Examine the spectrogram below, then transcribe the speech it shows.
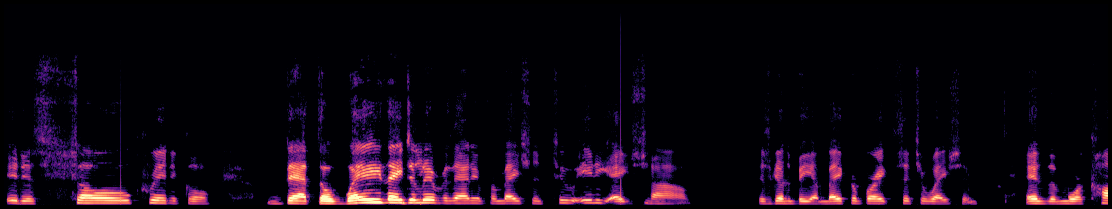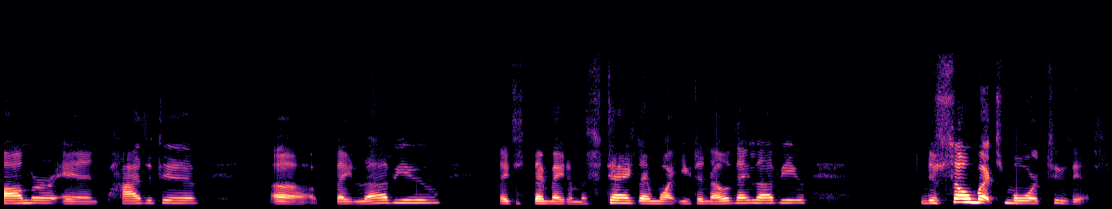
it is so critical that the way they deliver that information to any age mm-hmm. child is going to be a make or break situation. And the more calmer and positive, uh, they love you. They just they made a mistake. They want you to know they love you. There's so much more to this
